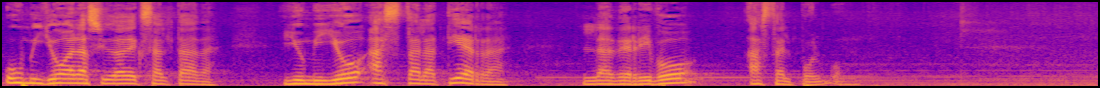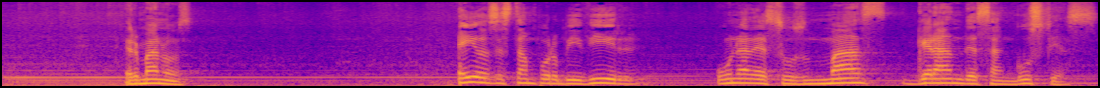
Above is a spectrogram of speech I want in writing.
humilló a la ciudad exaltada y humilló hasta la tierra, la derribó hasta el polvo. Hermanos, ellos están por vivir una de sus más grandes angustias,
